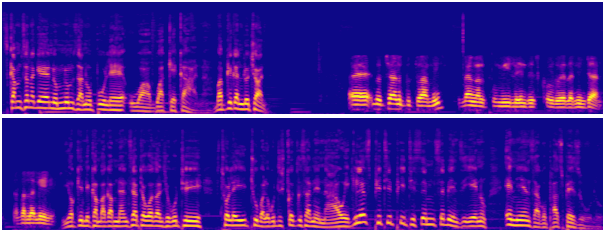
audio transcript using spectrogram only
sikhambisana ke nomnumzana upule wakwagegana babugegani lotshani? Eh lotshani bhuti wami ilanga liphumile in this cold weather ninjani? Abalaleli yoke into ikhamba kamnandi. Siyathokoza nje ukuthi sithole ithuba lokuthi sicocisane nawe kile siphithiphithi semsebenzi yenu eniyenzako phasi phezulu.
